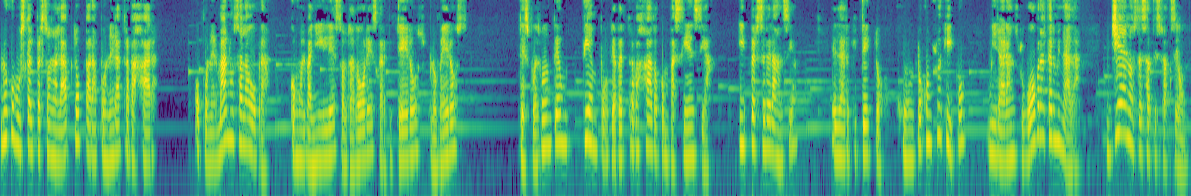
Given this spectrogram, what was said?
Luego busca el personal apto para poner a trabajar o poner manos a la obra, como albañiles, soldadores, carpinteros, plomeros. Después de un tiempo de haber trabajado con paciencia y perseverancia, el arquitecto junto con su equipo mirarán su obra terminada llenos de satisfacción.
